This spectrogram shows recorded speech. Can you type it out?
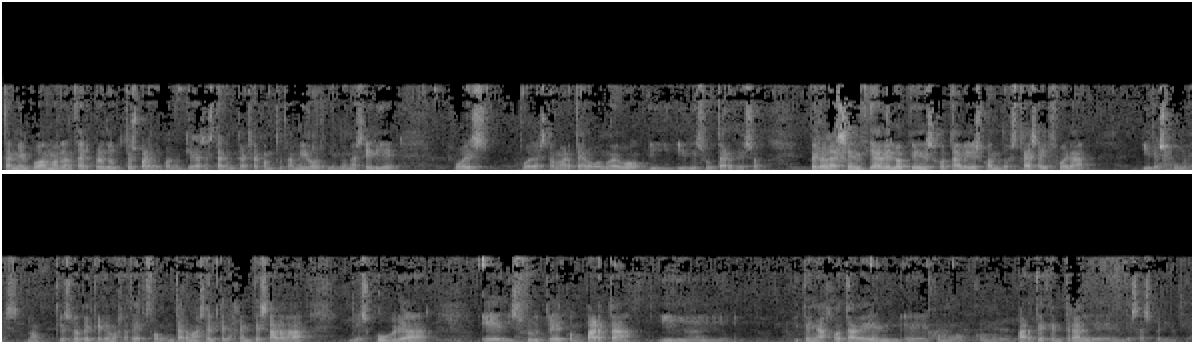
también podamos lanzar productos para que cuando quieras estar en casa con tus amigos viendo una serie, pues puedas tomarte algo nuevo y, disfrutar de eso. Pero la esencia de lo que es JB es cuando estás ahí fuera y descubres, ¿no? Que es lo que queremos hacer, fomentar más el que la gente salga, descubra, eh, disfrute, comparta y, y tenga JB eh, como, parte central de, esa experiencia.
